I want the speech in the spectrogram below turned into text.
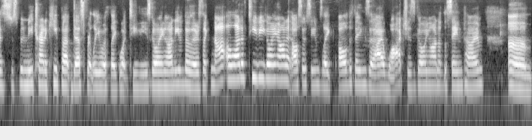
it's just been me trying to keep up desperately with like what TV's going on. Even though there's like not a lot of TV going on, it also seems like all the things that I watch is going on at the same time. Um,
